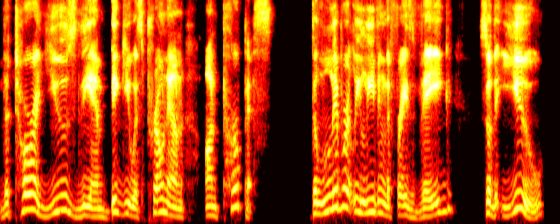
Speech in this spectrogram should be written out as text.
the Torah used the ambiguous pronoun on purpose, deliberately leaving the phrase vague so that you,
